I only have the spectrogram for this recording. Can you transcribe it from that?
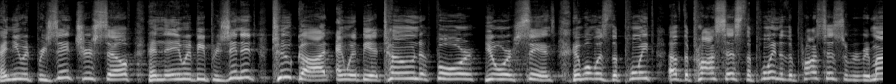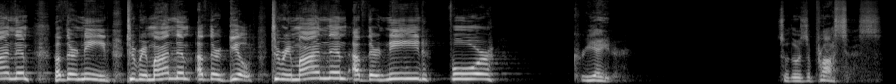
and you would present yourself and it would be presented to God and would be atoned for your sins. And what was the point of the process? The point of the process was to remind them of their need, to remind them of their guilt, to remind them of their need for Creator. So there was a process.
